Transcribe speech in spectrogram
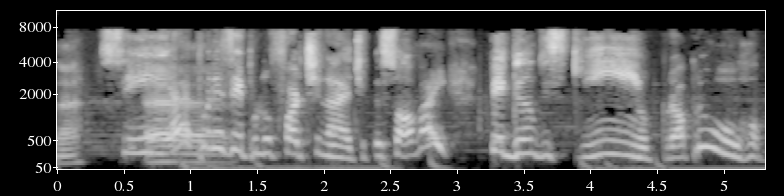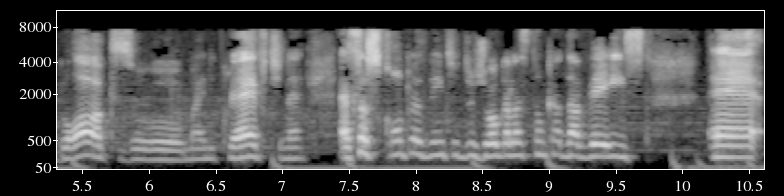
Né? Sim, é... é... por exemplo, no Fortnite, o pessoal vai pegando skin, o próprio Roblox, o Minecraft, né? Essas compras dentro do jogo, elas estão cada vez é,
